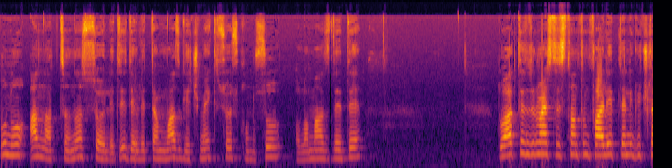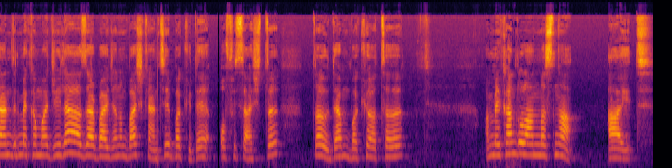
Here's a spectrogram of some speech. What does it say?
bunu anlattığını söyledi. Devletten vazgeçmek söz konusu olamaz dedi. Doğu Akdeniz Üniversitesi tanıtım faaliyetlerini güçlendirmek amacıyla Azerbaycan'ın başkenti Bakü'de ofis açtı. Dağıdem Bakü atağı Amerikan dolanmasına ait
